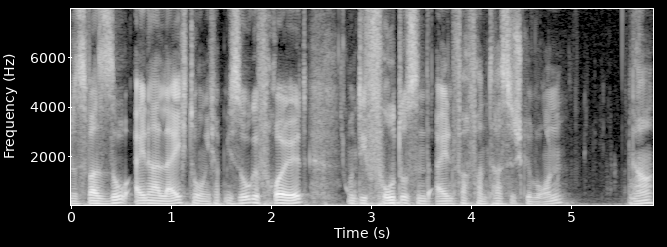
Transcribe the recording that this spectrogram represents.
Das war so eine Erleichterung. Ich habe mich so gefreut und die Fotos sind einfach fantastisch geworden. Ja,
